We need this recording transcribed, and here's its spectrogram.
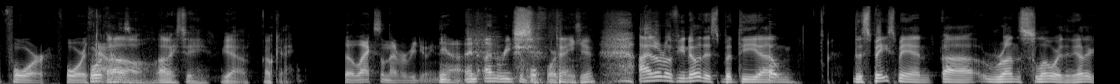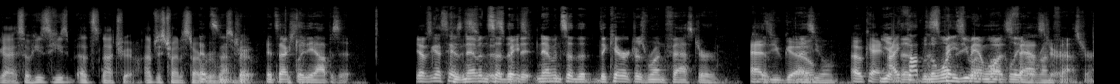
Four four Four thousand. Oh, oh, I see. Yeah. Okay. So Lex will never be doing that. Yeah, an unreachable four. Thank you. I don't know if you know this, but the um, the spaceman uh, runs slower than the other guy. So he's he's that's not true. I'm just trying to start That's rumors not true. about- It's actually the opposite. Yeah, I was gonna say Because Nevin said space- that the, Nevin said that the characters run faster as the- you go. As you, okay, yeah, I the, thought the, the ones you spaceman was later faster. run faster.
